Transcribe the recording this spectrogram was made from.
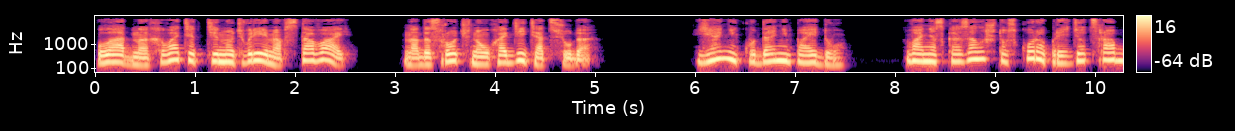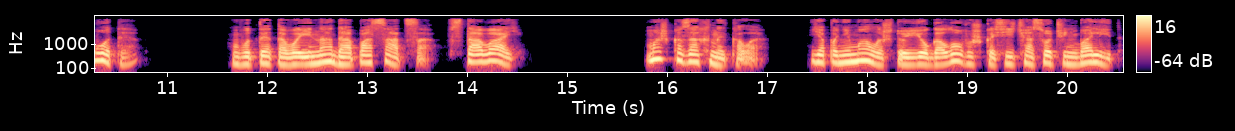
Ладно, хватит тянуть время, вставай. Надо срочно уходить отсюда. Я никуда не пойду. Ваня сказал, что скоро придет с работы. Вот этого и надо опасаться. Вставай. Машка захныкала. Я понимала, что ее головушка сейчас очень болит,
